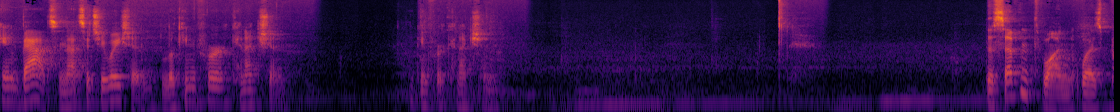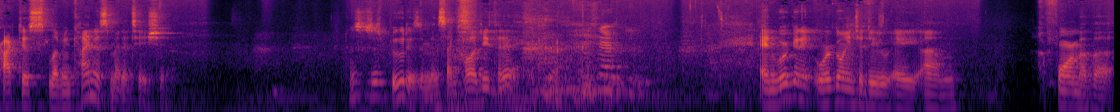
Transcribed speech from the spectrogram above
in bats in that situation, looking for connection looking for connection. The seventh one was practice loving kindness meditation. This is just Buddhism and psychology today. and we're going to we're going to do a, um, a form of a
